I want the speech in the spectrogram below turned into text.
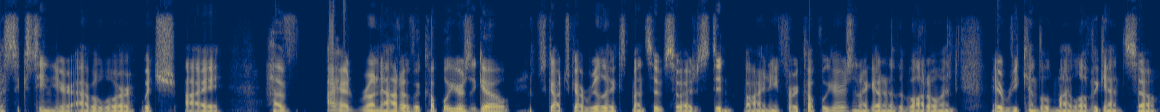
a 16 year Aberlour, which I have I had run out of a couple years ago. Scotch got really expensive, so I just didn't buy any for a couple years, and I got another bottle, and it rekindled my love again. So,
